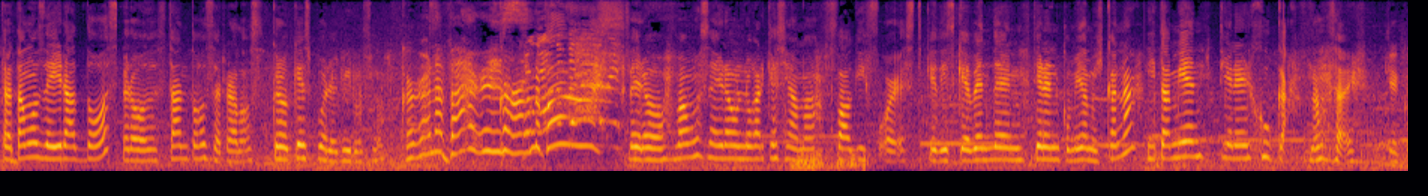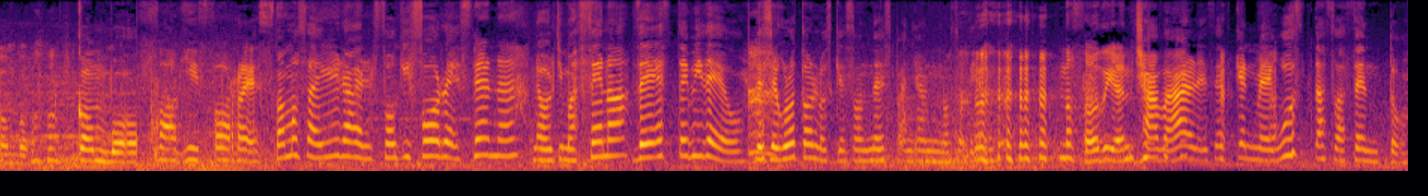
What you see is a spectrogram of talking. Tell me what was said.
Tratamos de ir a dos, pero están todos cerrados. Creo que es por el virus, ¿no? Coronavirus. Coronavirus. Pero vamos a ir a un lugar que se llama Foggy Forest, que dice que venden, tienen comida mexicana y también tienen juca. Vamos a ver. ¿Qué combo? Combo. Foggy Forest. Vamos a ir al Foggy Forest Cena, la última cena de este video. De seguro todos los que son de España nos odian. nos odian. Chavales, es que me gusta su acento.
